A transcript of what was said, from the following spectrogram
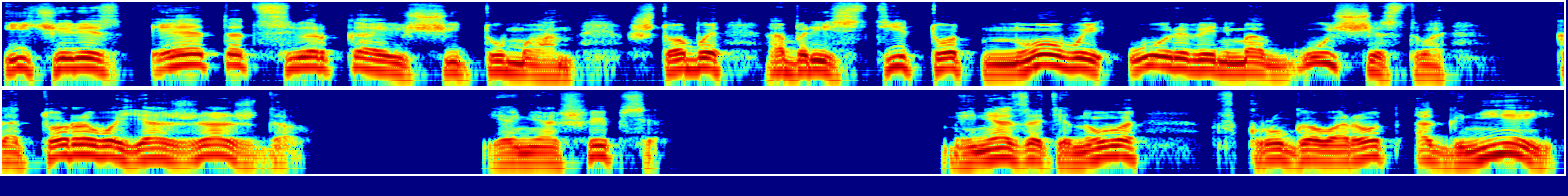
и через этот сверкающий туман, чтобы обрести тот новый уровень могущества, которого я жаждал. Я не ошибся. Меня затянуло в круговорот огней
